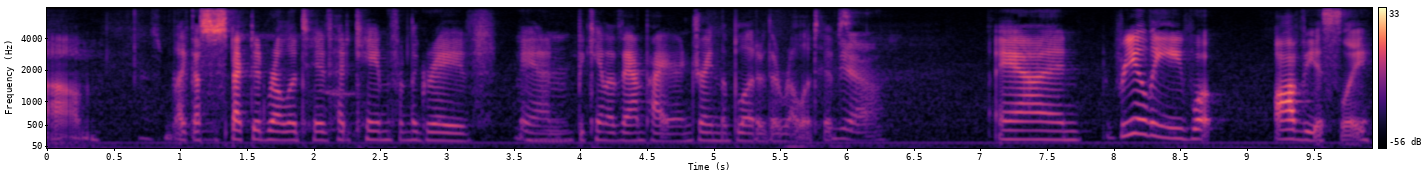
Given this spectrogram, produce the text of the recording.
Um, like a suspected relative had came from the grave and became a vampire and drained the blood of their relatives. Yeah. And really, what obviously,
